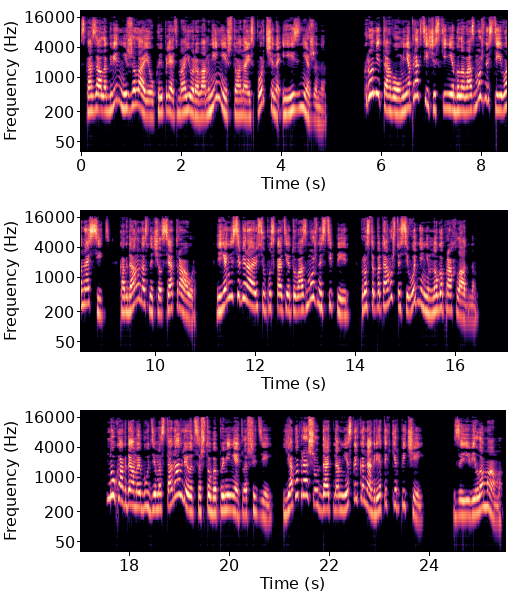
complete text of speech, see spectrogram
сказала Гвин, не желая укреплять майора во мнении, что она испорчена и изнежена. Кроме того, у меня практически не было возможности его носить, когда у нас начался траур. И я не собираюсь упускать эту возможность теперь, просто потому, что сегодня немного прохладно. Ну, когда мы будем останавливаться, чтобы поменять лошадей, я попрошу дать нам несколько нагретых кирпичей, заявила мама.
